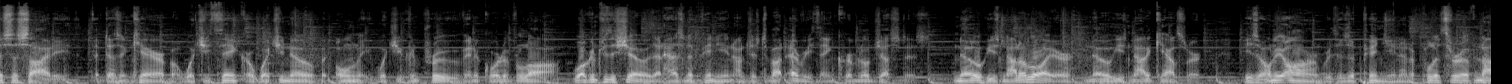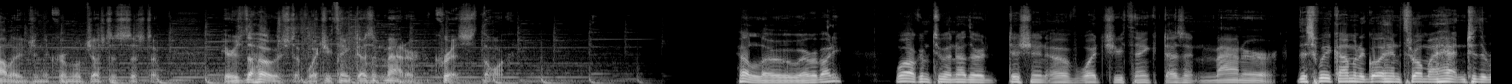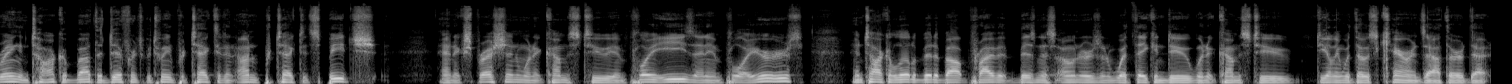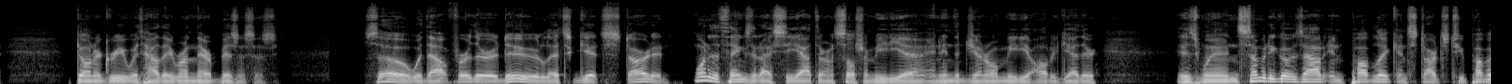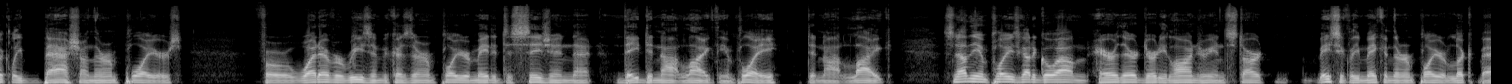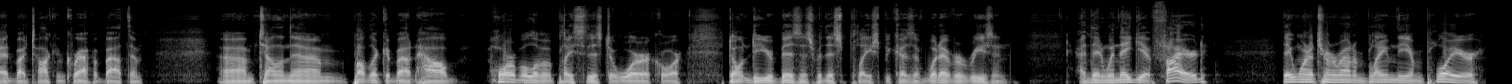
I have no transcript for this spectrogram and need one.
A society that doesn't care about what you think or what you know, but only what you can prove in a court of law, welcome to the show that has an opinion on just about everything criminal justice. No, he's not a lawyer. No, he's not a counselor. He's only armed with his opinion and a plethora of knowledge in the criminal justice system. Here's the host of What You Think Doesn't Matter, Chris Thorne. Hello, everybody. Welcome to another edition of What You Think Doesn't Matter. This week, I'm going to go ahead and throw my hat into the ring and talk about the difference between protected and unprotected speech and expression when it comes to employees and employers, and talk a little bit about private business owners and what they can do when it comes to dealing with those Karens out there that don't agree with how they run their businesses. So, without further ado, let's get started. One of the things that I see out there on social media and in the general media altogether is when somebody goes out in public and starts to publicly bash on their employers for whatever reason because their employer made a decision that they did not like, the employee did not like. So now the employee's got to go out and air their dirty laundry and start basically making their employer look bad by talking crap about them. Um, telling them public about how horrible of a place it is to work or don't do your business with this place because of whatever reason. And then when they get fired, they want to turn around and blame the employer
